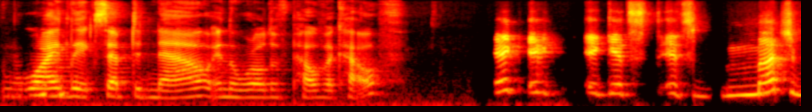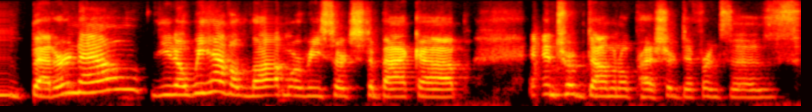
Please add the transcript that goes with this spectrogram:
widely accepted now in the world of pelvic health? It, it it gets it's much better now. You know we have a lot more research to back up intra-abdominal pressure differences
